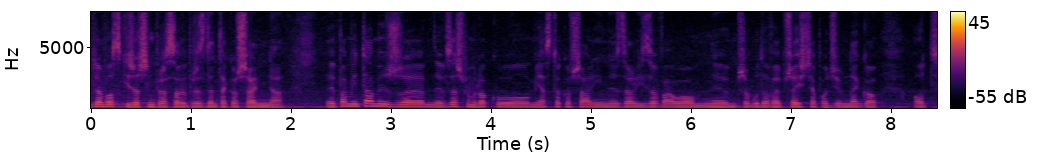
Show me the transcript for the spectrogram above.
Grabowski, rzecznik prasowy prezydenta Koszalina. Pamiętamy, że w zeszłym roku miasto Koszalin zrealizowało przebudowę przejścia podziemnego od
